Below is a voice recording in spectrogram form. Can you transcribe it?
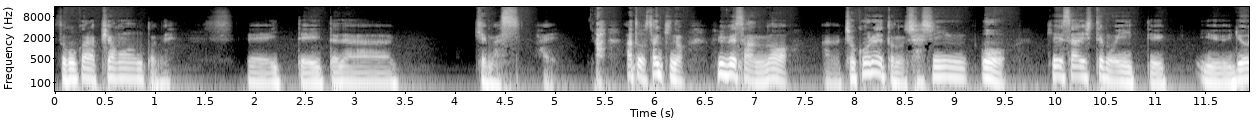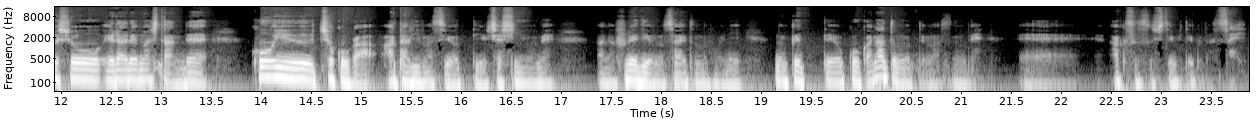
そこからぴょーんとね、えー、行っていただけます。はい。あ、あとさっきのフィベさんのあのチョコレートの写真を掲載してもいいっていう了承を得られましたんで、こういうチョコが当たりますよっていう写真をね、あの、フレディオのサイトの方に載っけておこうかなと思ってますので、アクセスしてみてください。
